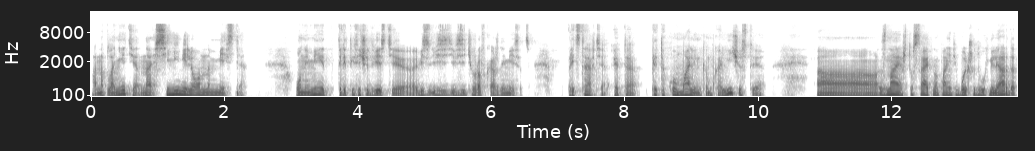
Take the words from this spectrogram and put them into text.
а, на планете на 7-миллионном месте. Он имеет 3200 э, визитеров каждый месяц. Представьте, это при таком маленьком количестве, а, зная, что сайт на планете больше двух миллиардов,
